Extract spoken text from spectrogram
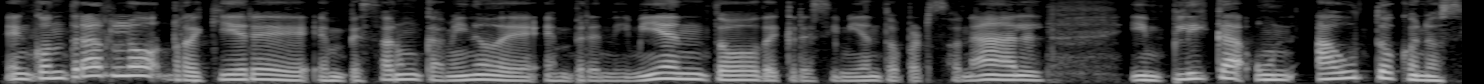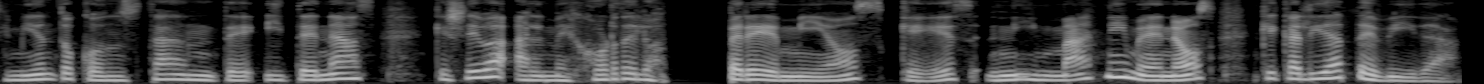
Encontrarlo requiere empezar un camino de emprendimiento, de crecimiento personal, implica un autoconocimiento constante y tenaz que lleva al mejor de los premios, que es ni más ni menos que calidad de vida.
